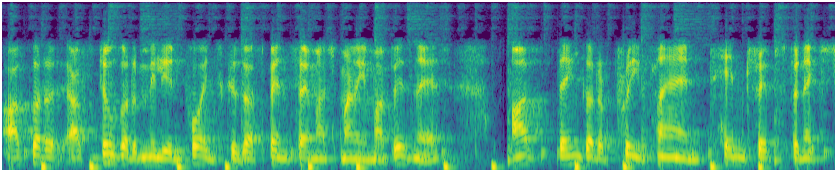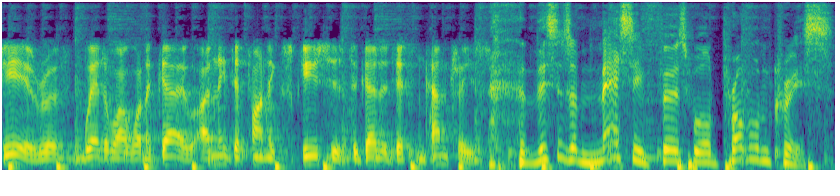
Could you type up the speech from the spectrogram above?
I've got a, I've still got a million points because I spend so much money in my business. I've then got a pre-planned 10 trips for next year of where do I want to go. I need to find excuses to go to different countries. this is a massive first world problem, Chris.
